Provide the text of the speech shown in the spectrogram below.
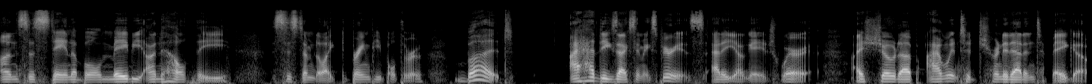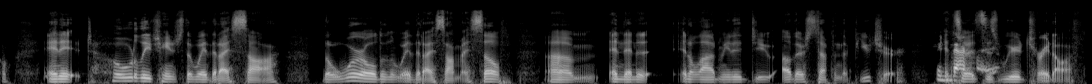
unsustainable, maybe unhealthy system to like bring people through. But I had the exact same experience at a young age where I showed up, I went to Trinidad and Tobago, and it totally changed the way that I saw the world and the way that I saw myself. Um, and then it, it allowed me to do other stuff in the future. Exactly. And so it's this weird trade off.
